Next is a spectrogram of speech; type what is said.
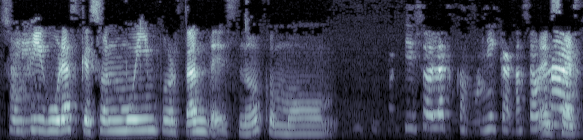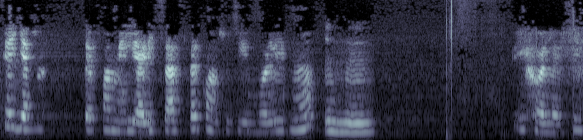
son figuras que son muy importantes, ¿no? Como... Sí, solas comunican, o sea, una vez que ya te familiarizaste con su simbolismo, híjole, sí,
